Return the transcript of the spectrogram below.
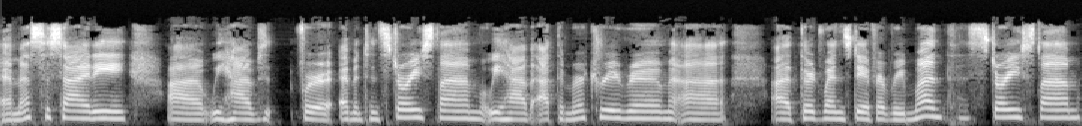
MS Society. Uh, we have for Edmonton Story Slam, we have at the Mercury Room, uh, uh, third Wednesday of every month, Story Slam.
